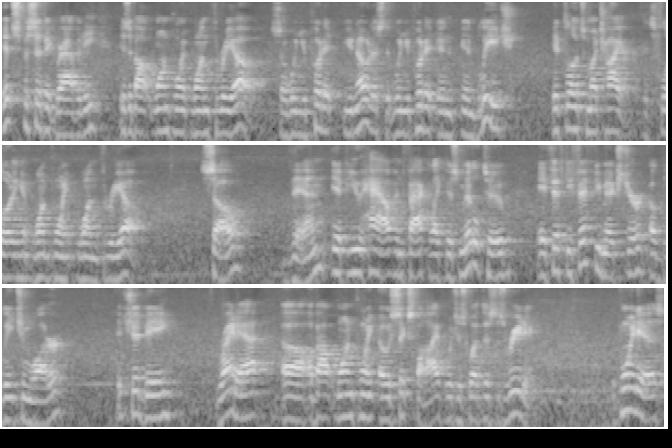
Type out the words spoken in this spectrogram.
its specific gravity is about 1.130. So when you put it, you notice that when you put it in, in bleach, it floats much higher. It's floating at 1.130. So then if you have, in fact, like this middle tube, a 50-50 mixture of bleach and water, it should be right at uh, about 1.065, which is what this is reading. The point is,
